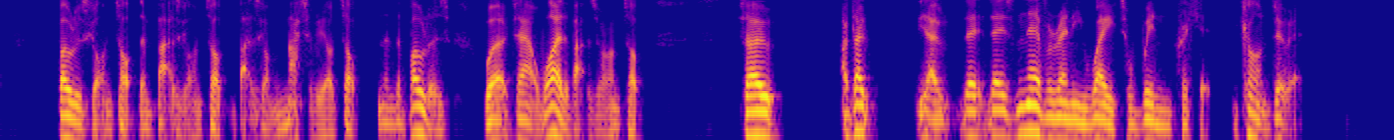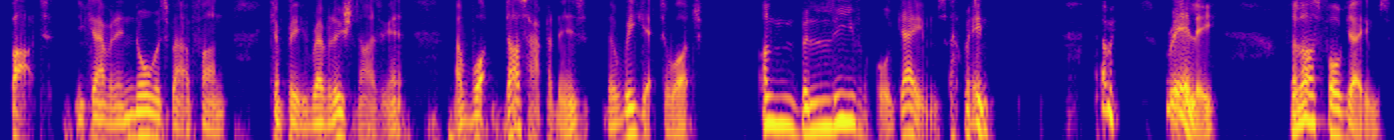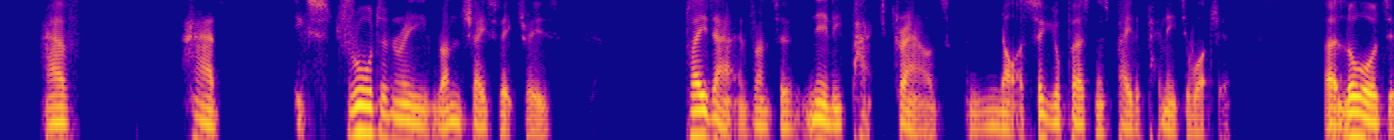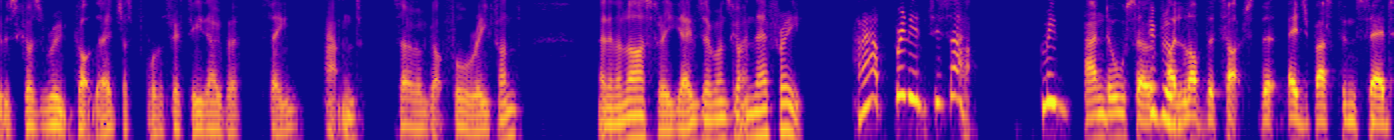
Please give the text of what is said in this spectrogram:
bowlers got on top, then batters got on top, batters got massively on top, and then the bowlers worked out why the batters were on top. So I don't, you know, there, there's never any way to win cricket. You can't do it. But you can have an enormous amount of fun completely revolutionizing it. And what does happen is that we get to watch unbelievable games. I mean, I mean, really, the last four games have had extraordinary run chase victories played out in front of nearly packed crowds and not a single person has paid a penny to watch it. At Lords, it was because Root got there just before the 15 over thing happened. So everyone got full refund. And in the last three games, everyone's got in there free. And how brilliant is that? I mean, And also, I love the touch that Edgbaston said,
